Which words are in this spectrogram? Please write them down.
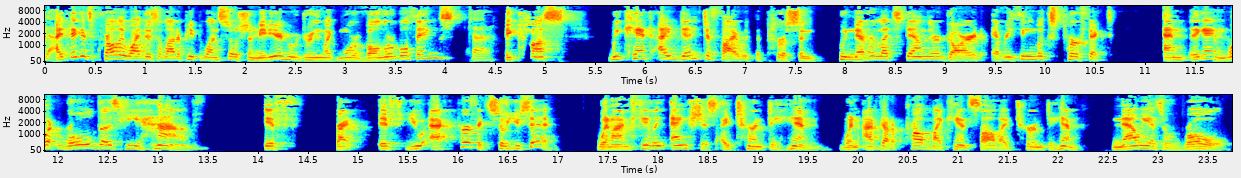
Yeah. I think it's probably why there's a lot of people on social media who are doing like more vulnerable things Claro. because we can't identify with the person who never lets down their guard. Everything looks perfect. And again, what role does he have if, right, if you act perfect? So you said, when I'm feeling anxious, I turn to him. When I've got a problem I can't solve, I turn to him. Now he has a role.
